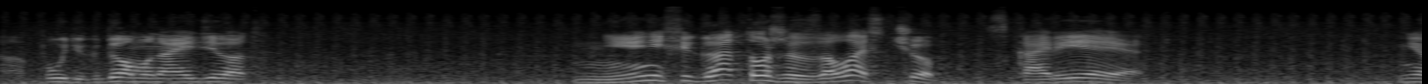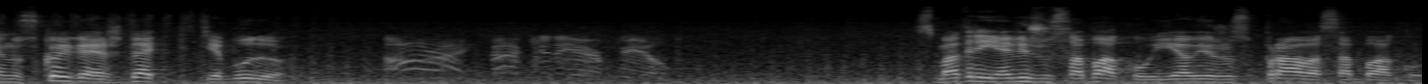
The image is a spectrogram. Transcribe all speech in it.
а, путь к дому найдет. Не, нифига, тоже залазь, чоп. Скорее. Не, ну сколько я ждать тебе буду? Смотри, я вижу собаку, я вижу справа собаку.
